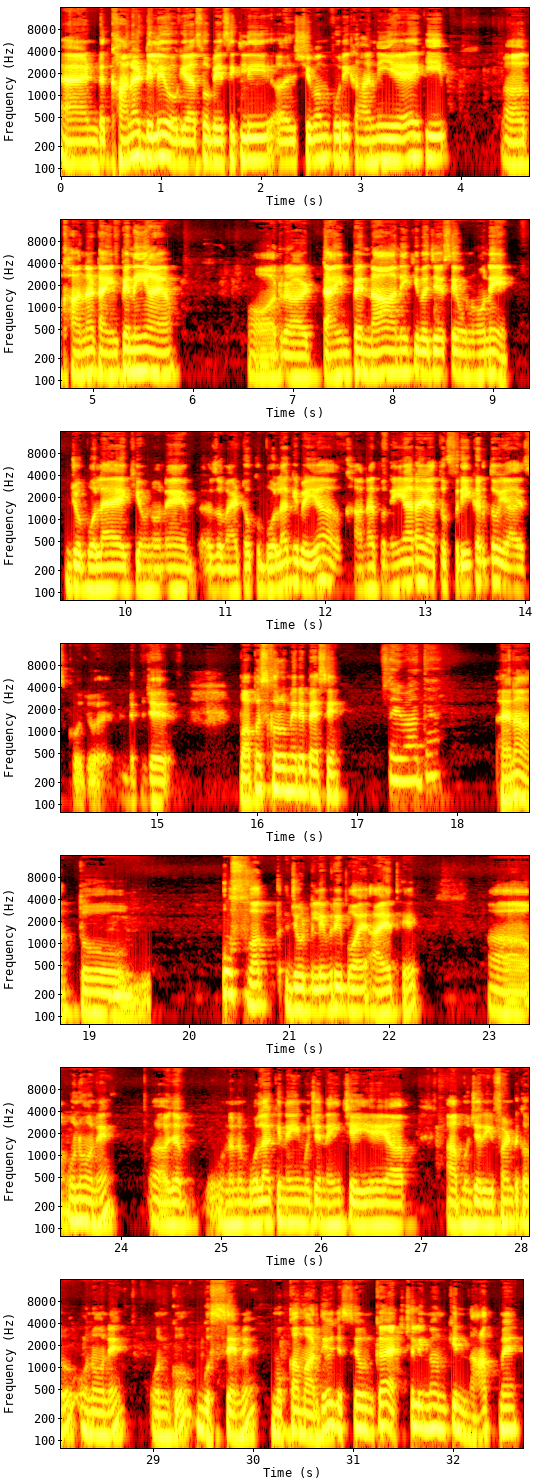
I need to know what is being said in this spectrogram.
एंड खाना डिले हो गया। सो बेसिकली शिवम पूरी कहानी ये है कि खाना टाइम पे नहीं आया और टाइम पे ना आने की वजह से उन्होंने जो बोला है कि उन्होंने जोमेटो को बोला कि भैया, खाना तो नहीं आ रहा, या तो फ्री कर दो या इसको जो है, मुझे वापस करो मेरे पैसे। सही बात है। है ना? तो उस वक्त जो डिलीवरी बॉय आए थे आ, उन्होंने जब उन्होंने बोला कि नहीं मुझे नहीं चाहिए या आप मुझे रिफंड करो उन्होंने उनको गुस्से में मुक्का मार दिया जिससे उनका एक्चुअली में उनकी नाक में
